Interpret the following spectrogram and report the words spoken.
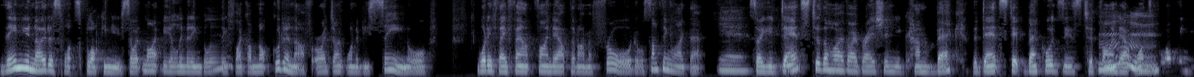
then you notice what's blocking you. So it might be a limiting belief mm. like I'm not good enough or I don't want to be seen or what if they found find out that I'm a fraud or something like that? Yeah. So you dance to the high vibration, you come back. The dance step backwards is to find mm. out what's mm. blocking you.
